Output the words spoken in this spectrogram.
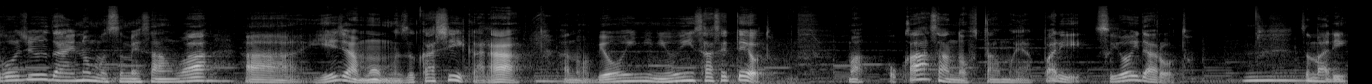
5 0代の娘さんは、あー家じゃもう難しいから、あの病院に入院させてよと、まあ、お母さんの負担もやっぱり強いだろうと。うん。つまり、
